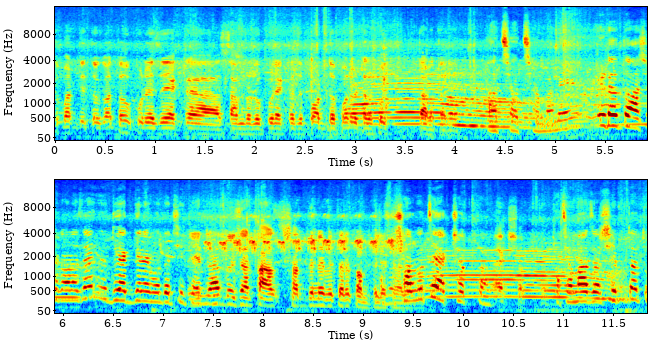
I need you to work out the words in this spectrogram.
তোমার দ্বিতীয় কথা উপরে যে একটা চামড়ার উপরে একটা যে পর্দা পরে ওটা খুব তাড়াতাড়ি। আচ্ছা আচ্ছা মানে এটা তো আশা করা যায় যে দু একদিনের মধ্যে ঠিক হয়ে এটা যাবে। দুই চার পাঁচ সাত দিনের ভিতরে কমপ্লিট হবে। সর্বোচ্চ এক সপ্তাহ। এক সপ্তাহ। আচ্ছা মাজার শেপটা তো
